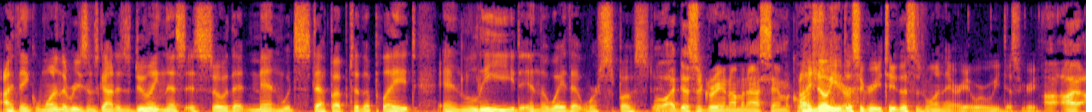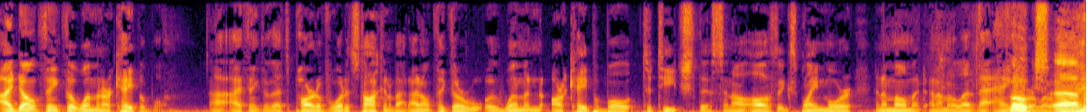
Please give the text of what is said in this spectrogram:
I think one of the reasons God is doing this is so that men would step up to the plate and lead in the way that we're supposed to. Well, I disagree, and I'm going to ask Sam a question. I know you here. disagree too. This is one area where we disagree. I, I don't think that women are capable. I think that that's part of what it's talking about. I don't think the women are capable to teach this, and I'll, I'll, explain more in a moment. And I'm going to let that hang. Folks, um,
